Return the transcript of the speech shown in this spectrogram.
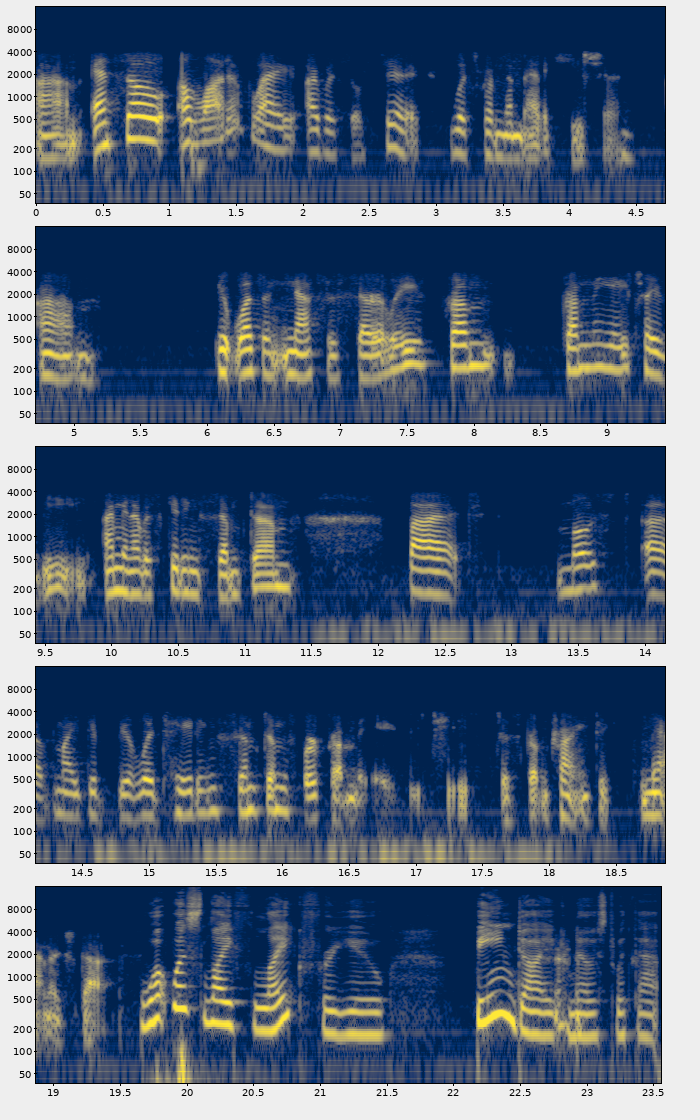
Um, and so a lot of why I was so sick was from the medication. Um, it wasn't necessarily from from the HIV. I mean, I was getting symptoms, but most of my debilitating symptoms were from the AZT, just from trying to manage that. What was life like for you being diagnosed with that?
